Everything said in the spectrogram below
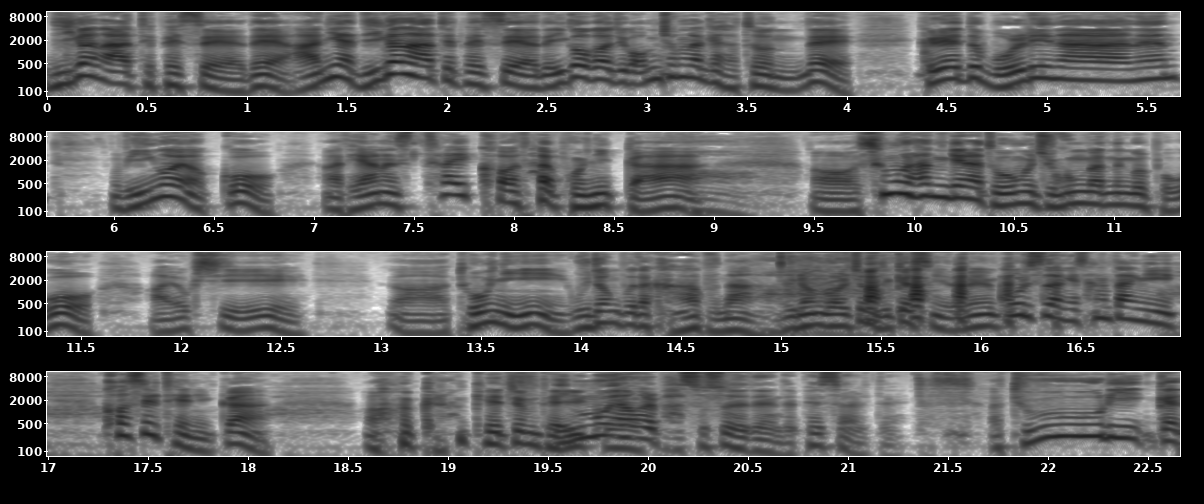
네가 나한테 패스해야 돼. 아니야, 네가 나한테 패스해야 돼. 이거 가지고 엄청나게 다퉜는데 그래도 몰리나는 윙어였고 아, 대안은 스트라이커다 보니까 어, 어 21개나 도움을 주고 가는 걸 보고 아, 역시 아, 돈이 우정보다 강하구나. 이런 걸 좀 느꼈습니다. 왜냐면 골수당이 상당히 컸을 테니까 어, 그렇게 좀돼 있고. 입모양을 봤었어야 되는데 패스할 때. 아, 둘이 그러니까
